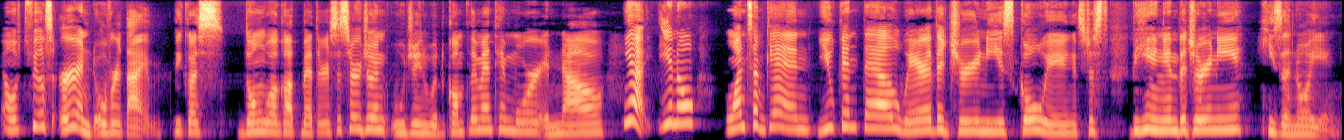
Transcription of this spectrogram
you know, it feels earned over time because Donghwa got better as a surgeon, Ujin would compliment him more, and now, yeah, you know, once again, you can tell where the journey is going. It's just being in the journey, he's annoying.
